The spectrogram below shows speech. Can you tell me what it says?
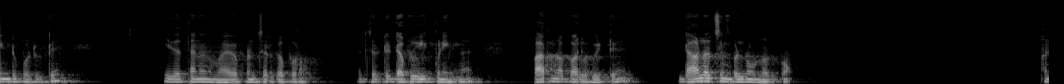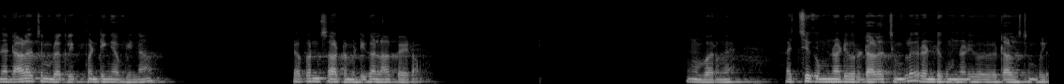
இன்ட்டு போட்டுக்கிட்டு இதைத்தானே நம்ம ரெஃபரன்ஸ் எடுக்க போகிறோம் எடுத்துக்கிட்டு டபுள் கிளிக் பண்ணிக்கோங்க. ஃபார்முலா பாரில் போயிட்டு டாலர் சிம்பிள்னு ஒன்று இருக்கும். அந்த டாலர் சிம்பிளை கிளிக் பண்ணிட்டீங்க அப்படின்னா ரெஃபரன்ஸ் ஆட்டோமேட்டிக்காக லாக் ஆகிடும் பாருங்கள் ஹச்சுக்கு முன்னாடி ஒரு டாலர் சிம்பிள் ரெண்டுக்கு முன்னாடி ஒரு டாலர் சிம்பிள்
